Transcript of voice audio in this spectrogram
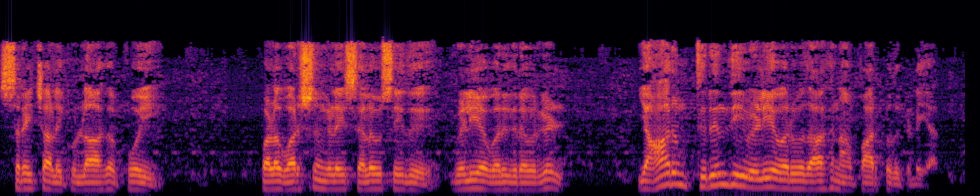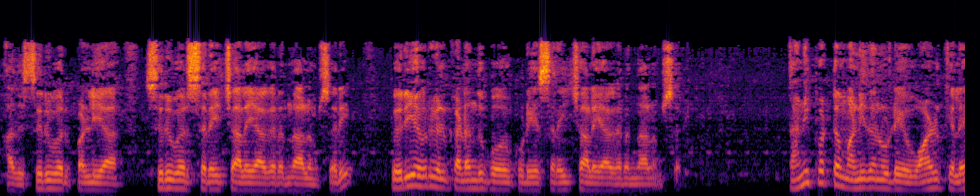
சிறைச்சாலைக்குள்ளாக போய் பல வருஷங்களை செலவு செய்து வெளியே வருகிறவர்கள் யாரும் திருந்தி வெளியே வருவதாக நாம் பார்ப்பது கிடையாது. அது சிறுவர் பள்ளியா சிறுவர் சிறைச்சாலையாக இருந்தாலும் சரி பெரியவர்கள் கடந்து போகக்கூடிய சிறைச்சாலையாக இருந்தாலும் சரி. தனிப்பட்ட மனிதனுடைய வாழ்க்கையில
